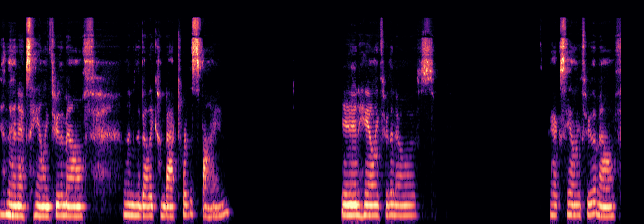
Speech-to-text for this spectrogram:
And then exhaling through the mouth, letting the belly come back toward the spine. Inhaling through the nose. Exhaling through the mouth.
